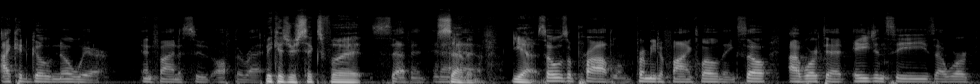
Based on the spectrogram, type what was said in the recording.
I could go nowhere and find a suit off the rack. Because you're six foot seven and a seven. half. Yeah. So it was a problem for me to find clothing. So I worked at agencies, I worked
